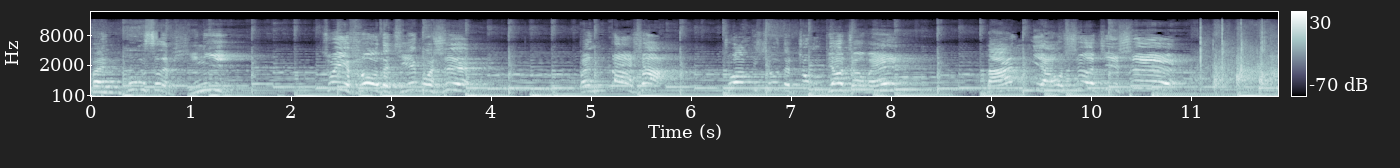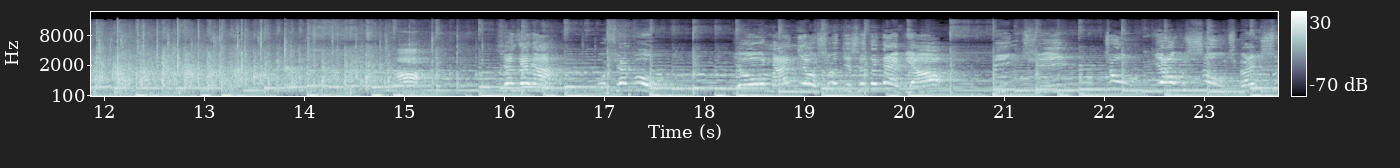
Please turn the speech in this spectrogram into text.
本公司的评议，最后的结果是，本大厦装修的中标者为蓝鸟设计师。好，现在呢，我宣布，由蓝鸟设计师的代表领取中标授权书。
